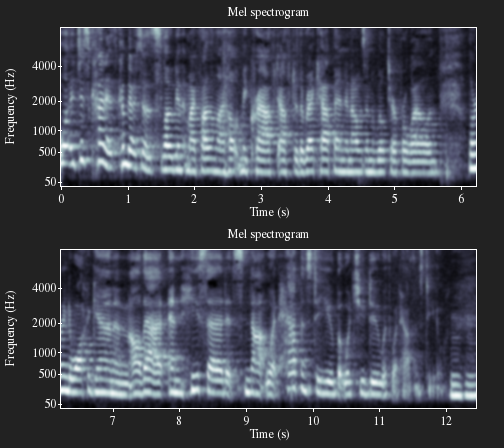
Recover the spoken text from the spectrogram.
Well, it just kind of comes down to the slogan that my father-in-law helped me craft after the wreck happened, and I was in the wheelchair for a while and learning to walk again and all that. And he said, "It's not what happens to you, but what you do with what happens to you." Mm-hmm.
